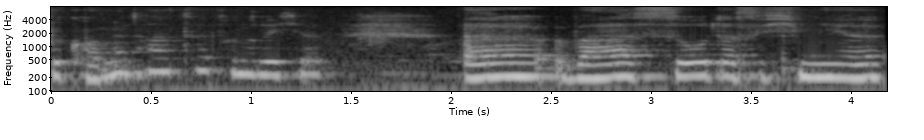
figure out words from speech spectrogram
bekommen hatte von Richard, äh, war es so, dass ich mir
